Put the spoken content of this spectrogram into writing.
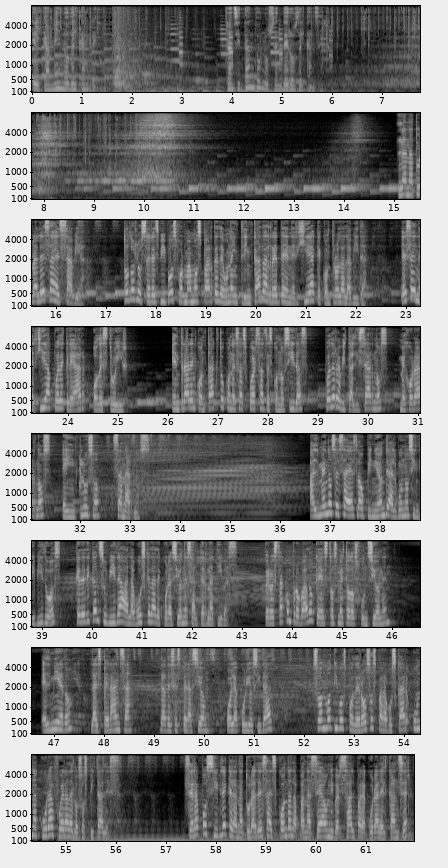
El camino del cangrejo. Transitando los senderos del cáncer. La naturaleza es sabia. Todos los seres vivos formamos parte de una intrincada red de energía que controla la vida. Esa energía puede crear o destruir. Entrar en contacto con esas fuerzas desconocidas puede revitalizarnos, mejorarnos e incluso sanarnos. Al menos esa es la opinión de algunos individuos que dedican su vida a la búsqueda de curaciones alternativas. Pero está comprobado que estos métodos funcionen. El miedo, la esperanza, la desesperación o la curiosidad son motivos poderosos para buscar una cura fuera de los hospitales. ¿Será posible que la naturaleza esconda la panacea universal para curar el cáncer?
